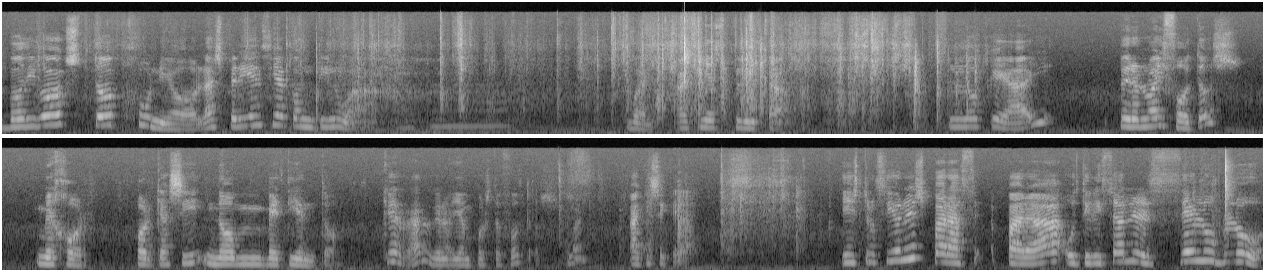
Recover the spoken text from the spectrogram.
Bodybox Top Junio, la experiencia continúa. Bueno, aquí explica lo que hay, pero no hay fotos mejor, porque así no me tiento. Qué raro que no hayan puesto fotos. Bueno, aquí se queda. Instrucciones para, para utilizar el Celu Blue.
